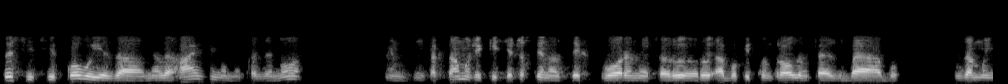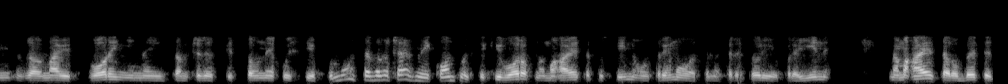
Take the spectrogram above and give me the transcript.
Хтось відслідковує за нелегальними казино. Так само ж якісь є частина цих створених або під контролем ФСБ, або за, за навіть створені неї там через підставних осіб. Тому це величезний комплекс, який ворог намагається постійно утримувати на території України. Намагається робити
